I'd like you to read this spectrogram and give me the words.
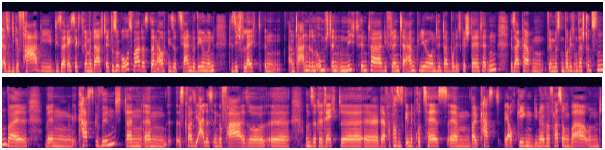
also die Gefahr, die dieser Rechtsextreme darstellte, so groß war, dass dann auch die sozialen Bewegungen, die sich vielleicht in, unter anderen Umständen nicht hinter die Frente Amplio und hinter Bullis gestellt hätten, gesagt haben, wir müssen Bullis unterstützen, weil wenn Cast gewinnt, dann ähm, ist quasi alles in Gefahr, also äh, unsere Rechte, äh, der verfassungsgebende Prozess, ähm, weil Kast auch gegen die neue Verfassung war und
